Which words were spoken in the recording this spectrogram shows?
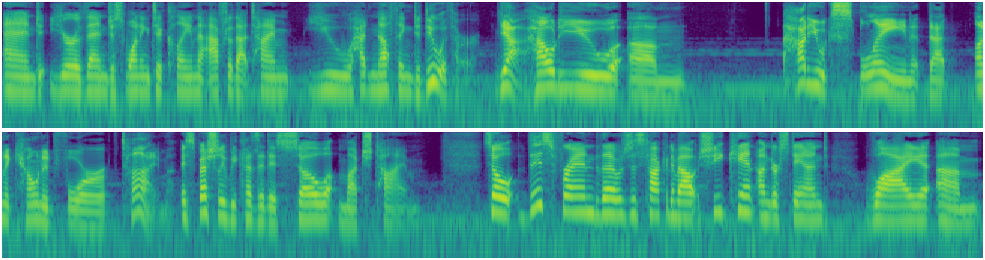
and you're then just wanting to claim that after that time you had nothing to do with her? Yeah. How do you um, how do you explain that unaccounted for time? especially because it is so much time. So, this friend that I was just talking about, she can't understand why um,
